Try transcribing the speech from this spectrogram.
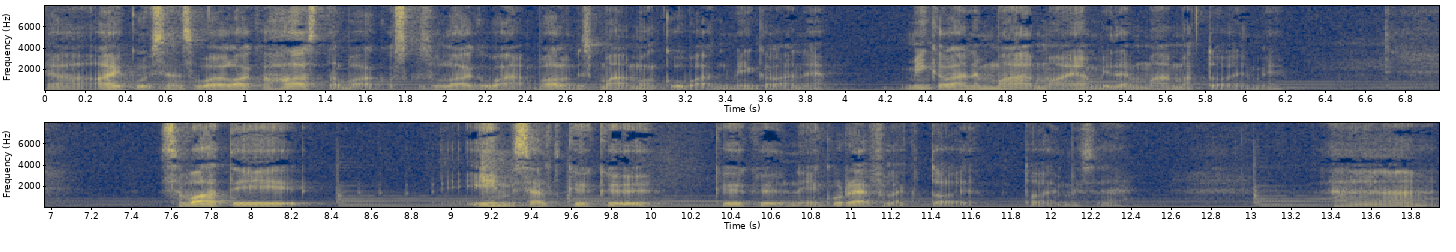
Ja aikuisen se voi olla aika haastavaa, koska sulla on aika valmis maailmankuva, että minkälainen, minkälainen maailma on ja miten maailma toimii se vaatii ihmiseltä kykyä, kykyä niin kuin reflektoimiseen. Ää,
